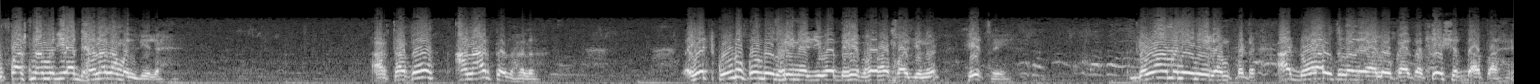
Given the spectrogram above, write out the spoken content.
उपासना म्हणजे या ध्यानाला म्हणलेलं आहे. अर्थात अनार्थ झालं. हेच कोंडू कोंडू धरीने जीवा देह भावा पाहिजे हेच आहे. डोळा म्हणे निलंपट आज डोळा उचलला या लोकांचा ते शब्द आता आहे.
